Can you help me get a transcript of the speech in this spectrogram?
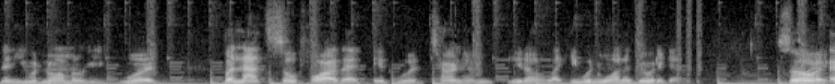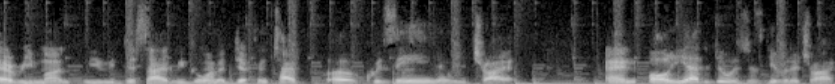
than he would normally would, but not so far that it would turn him, you know, like he wouldn't want to do it again. So Right. every month we would decide we go on a different type of cuisine and we try it. And all he had to do was just give it a try.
